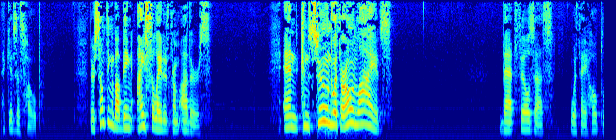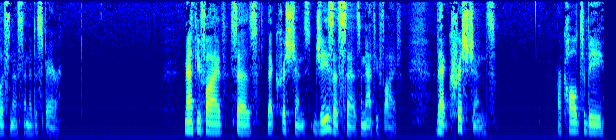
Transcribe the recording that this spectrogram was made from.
that gives us hope. There's something about being isolated from others and consumed with our own lives that fills us with a hopelessness and a despair. Matthew 5 says that Christians, Jesus says in Matthew 5, that Christians are called to be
